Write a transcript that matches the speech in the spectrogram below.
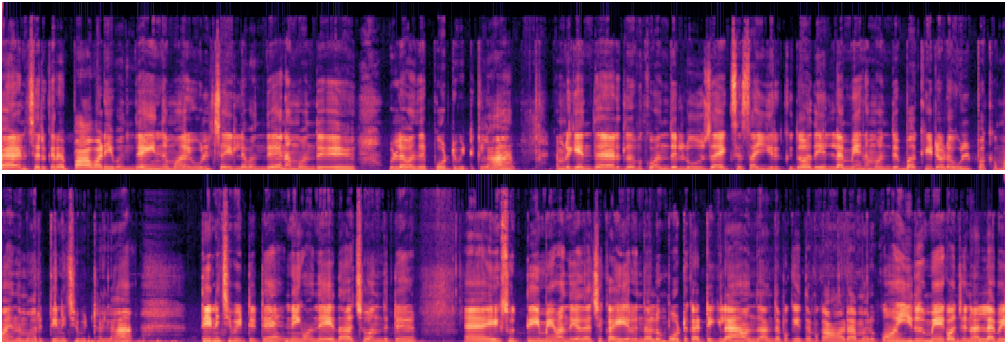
பேலன்ஸ் இருக்கிற பாவாடை வந்து இந்த மாதிரி உள் சைடில் வந்து நம்ம வந்து உள்ளே வந்து போட்டு விட்டுக்கலாம். நம்மளுக்கு எந்த இடத்துக்கு வந்து லூஸாக எக்ஸஸாக இருக்குதோ அது எல்லாமே நம்ம வந்து பக்கெட்டோட உள்பக்கமாக இந்த மாதிரி திணிச்சு விட்டுடலாம். திணிச்சு விட்டுட்டு நீங்கள் வந்து ஏதாச்சும் வந்துட்டு சுற்றியுமே வந்து ஏதாச்சும் கயிறு இருந்தாலும் போட்டு கட்டிக்கலாம். வந்து அந்த பக்கம் இந்த பக்கம் ஆடாமல் இருக்கும். இதுவுமே கொஞ்சம் நல்லாவே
